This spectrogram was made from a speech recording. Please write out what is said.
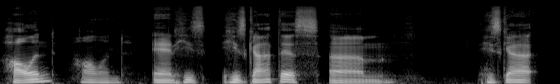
Holland Holland. and he's he's got this um he's got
